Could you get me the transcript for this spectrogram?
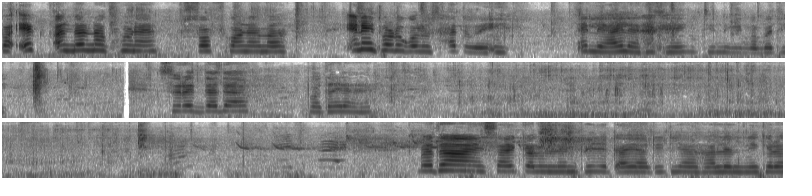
પણ એક અંદરના ખૂણે સોફ્ટ કોર્નરમાં એને થોડુંક ઓલું થતું હોય. એટલે હાલ્યા રાખે જિંદગીમાં બધી સુરત દાદા પધાર્યા હે બધા સાયકલ લઈને ફેરે ટાયા ટીટિયા હાલે નીકળે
